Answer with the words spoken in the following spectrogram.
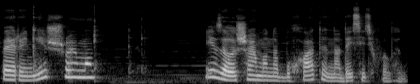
перемішуємо і залишаємо набухати на 10 хвилин.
